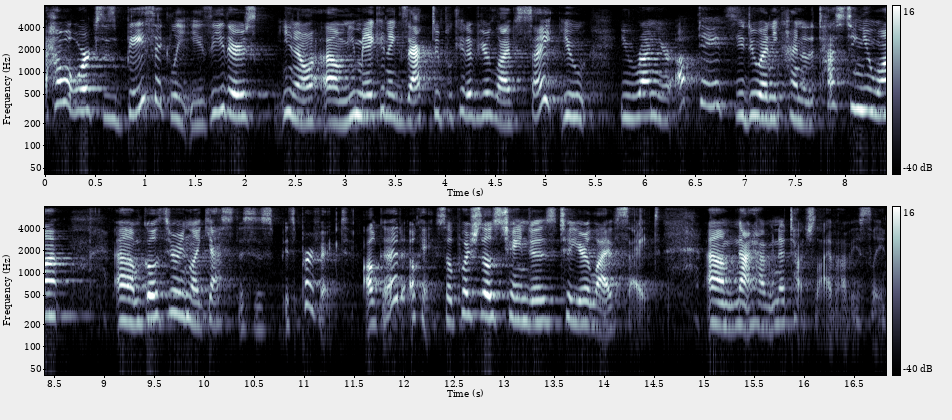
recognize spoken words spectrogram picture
how it works is basically easy. There's, you know, um, you make an exact duplicate of your live site. You, you run your updates. You do any kind of the testing you want. Um, go through and like, yes, this is, it's perfect. All good? Okay, so push those changes to your live site. Um, not having to touch live, obviously.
